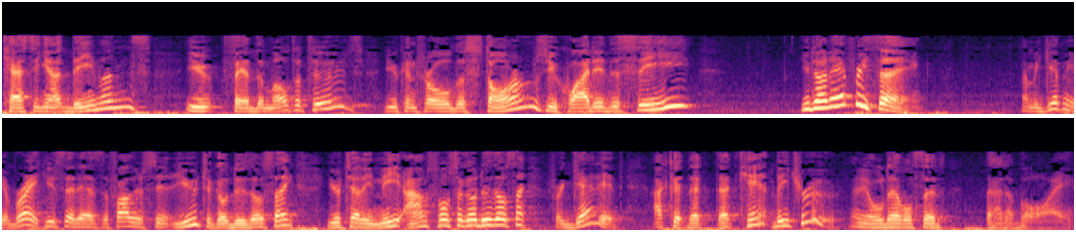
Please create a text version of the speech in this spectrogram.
casting out demons. You fed the multitudes. You controlled the storms. You quieted the sea. You done everything. I mean, give me a break. You said, as the Father sent you to go do those things, you're telling me I'm supposed to go do those things? Forget it. I could, that, that can't be true. And the old devil said, that a boy.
